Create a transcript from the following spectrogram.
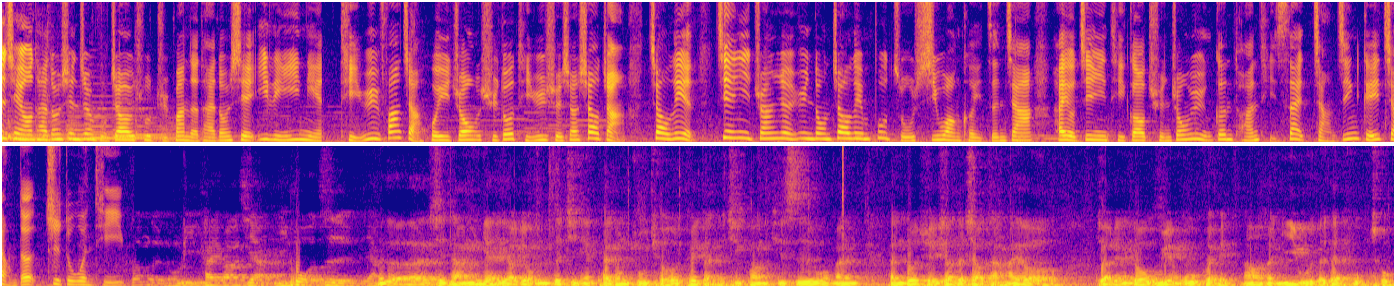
日前由台东县政府教育处举办的台东县一零一年体育发展会议中，许多体育学校校长、教练建议专任运动教练不足，希望可以增加，还有建议提高全中运跟团体赛奖金给奖的制度问题。努力开发下，以获致那个现场应该也了解我们这几年台东足球推展的情况，其实我们很多学校的校长还有教练都无怨无悔，然后很义务的在付出。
